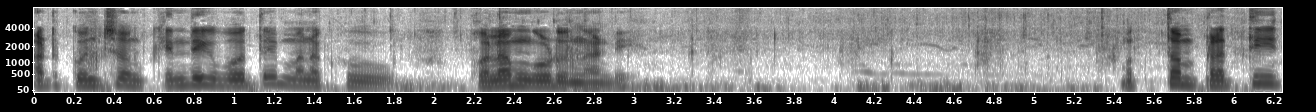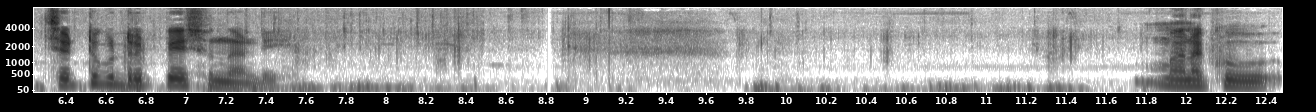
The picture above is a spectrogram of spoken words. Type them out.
అటు కొంచెం కిందికి పోతే మనకు పొలం కూడా ఉందండి. మొత్తం ప్రతి చెట్టుకు డ్రిప్ వేసి ఉందండి. మనకు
